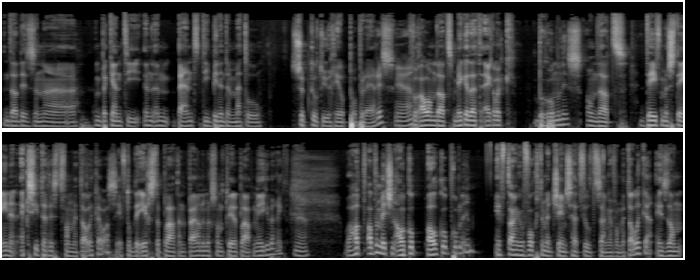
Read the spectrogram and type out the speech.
Dat is een, eh, een, bekend die, een, een band die binnen de metal subcultuur heel populair is. Ja. Vooral omdat Megadeth eigenlijk begonnen is omdat Dave Mustaine een ex-gitarist van Metallica was. Hij heeft op de eerste plaat en een paar nummers van de tweede plaat meegewerkt. Ja. Had, had een beetje een alcohol, alcoholprobleem. Heeft dan gevochten met James Hetfield, zanger van Metallica. Is dan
